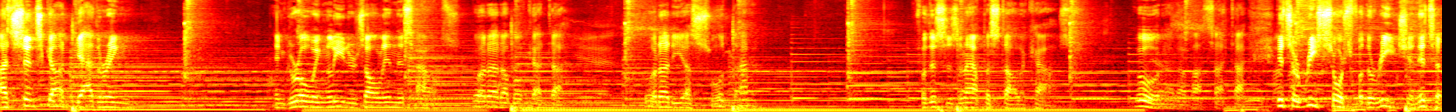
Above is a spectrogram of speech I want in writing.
I sense God gathering and growing leaders all in this house. For this is an apostolic house. It's a resource for the region. It's a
